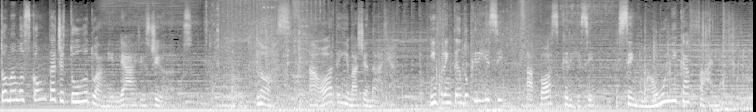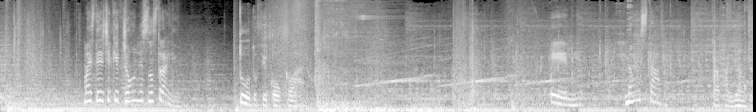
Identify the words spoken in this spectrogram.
Tomamos conta de tudo há milhares de anos. Nós, a Ordem Imaginária, enfrentando crise após crise, sem uma única falha. Mas desde que Jones nos traiu, tudo ficou claro. Ele não estava trabalhando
